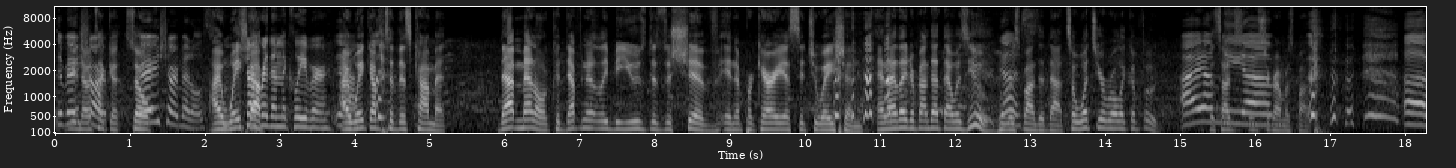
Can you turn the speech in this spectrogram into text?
They're very know, it's sharp. like a- so very sharp metals. I wake Sharper up. than the cleaver. Yeah. I wake up to this comment. That metal could definitely be used as a shiv in a precarious situation. and I later found out that was you who Yes. responded that. So what's your role at Good Food I am besides the um, Instagram response? uh,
